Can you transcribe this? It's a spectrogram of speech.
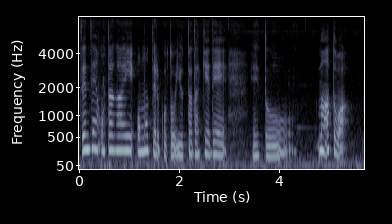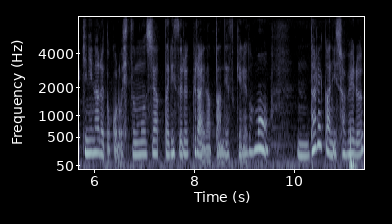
全然お互い思ってることを言っただけでえっ、ー、とまああとは気になるところ質問し合ったりするくらいだったんですけれども、うん、誰かにしゃべる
